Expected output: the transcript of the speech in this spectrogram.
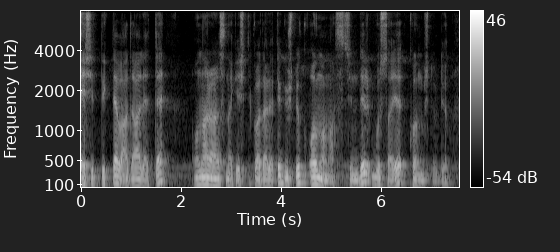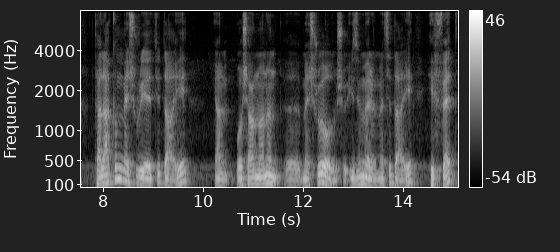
eşitlikte ve adalette onlar arasındaki eşitlik ve adalette güçlük olmaması içindir bu sayı konmuştur diyor. Talakın meşruiyeti dahi yani boşanmanın e, meşru oluşu, izin verilmesi dahi hiffet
